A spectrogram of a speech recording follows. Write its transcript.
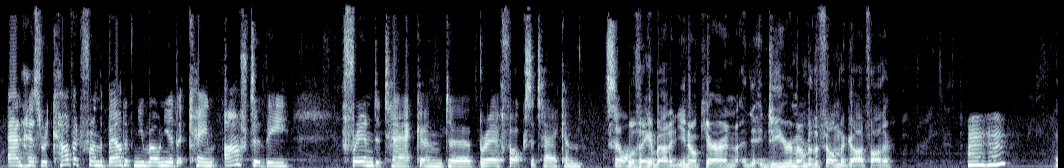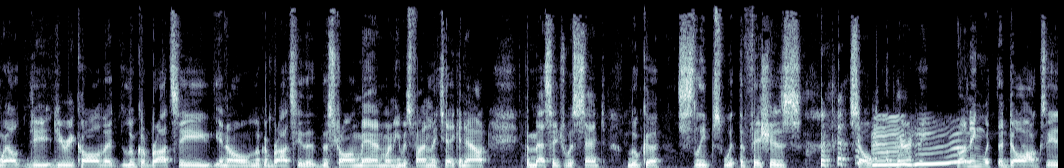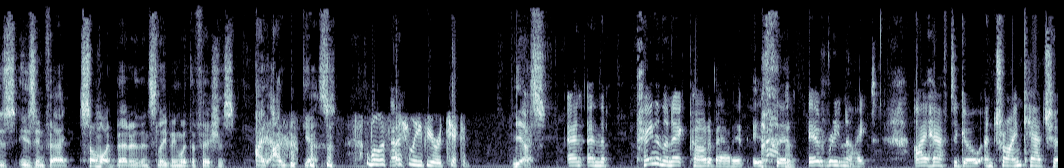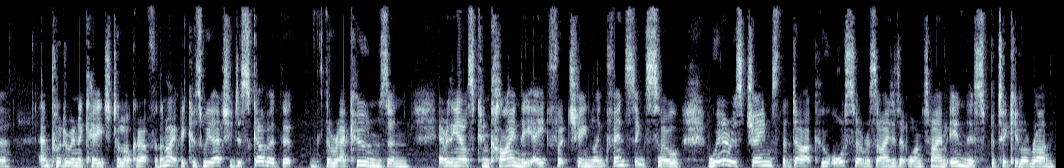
and has recovered from the bout of pneumonia that came after the friend attack and uh, Brer Fox attack and so on. Well, think about it. You know, Karen, do you remember the film The Godfather? Mm-hmm. Well, do you, do you recall that Luca Brasi, you know, Luca Brasi, the, the strong man, when he was finally taken out, the message was sent, Luca sleeps with the fishes. So apparently mm-hmm. running with the dogs is, is in fact somewhat better than sleeping with the fishes. I, I would guess. Well, especially if you're a chicken. yes. And and the pain in the neck part about it is that every night I have to go and try and catch her and put her in a cage to lock her up for the night because we actually discovered that the raccoons and everything else can climb the eight foot chain link fencing. So, whereas James the duck, who also resided at one time in this particular run,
